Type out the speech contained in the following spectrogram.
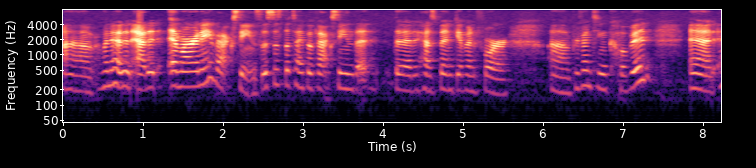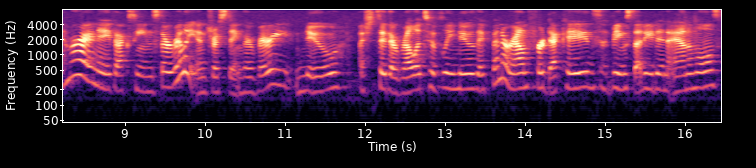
um, I went ahead and added mRNA vaccines. This is the type of vaccine that, that has been given for um, preventing COVID. And mRNA vaccines, they're really interesting. They're very new. I should say they're relatively new. They've been around for decades, being studied in animals,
